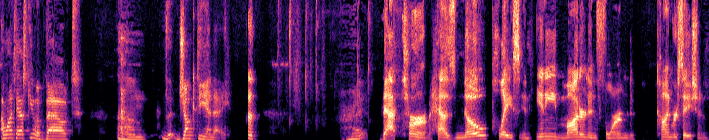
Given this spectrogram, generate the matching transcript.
I wanted to ask you about um, the junk DNA. All right. That term has no place in any modern informed conversation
